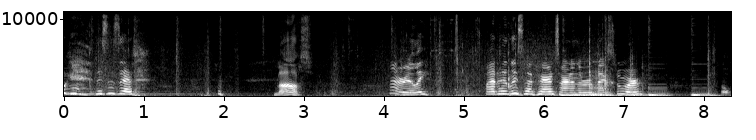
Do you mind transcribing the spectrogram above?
Okay, this is it. Nice. Not really. But at least my parents aren't in the room next door. Oh,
